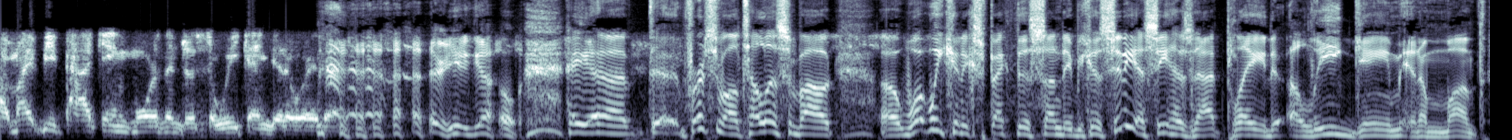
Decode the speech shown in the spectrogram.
I might be packing more than just a weekend getaway. There, there you go. Hey, uh, t- first of all, tell us about uh, what we can expect this Sunday because City SC has not played a league game in a month.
